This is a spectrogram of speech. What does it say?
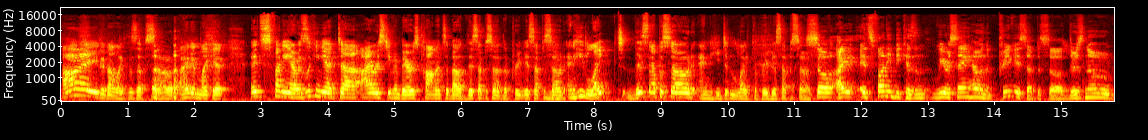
I did not like this episode. I didn't like it. It's funny. I was looking at uh, Ira Steven Behr's comments about this episode, the previous episode, and he liked this episode, and he didn't like the previous episode. So I, it's funny because in, we were saying how in the previous episode there's no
